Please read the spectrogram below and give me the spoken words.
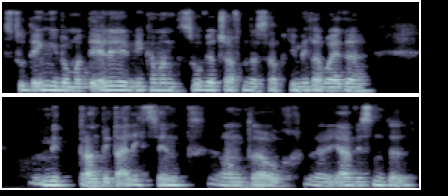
zu denken über Modelle, wie kann man so wirtschaften, dass auch die Mitarbeiter mit dran beteiligt sind und auch äh, ja, wissen,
